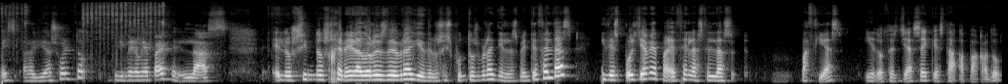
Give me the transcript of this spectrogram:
¿Veis? Ahora yo ya suelto. Primero me aparecen las, los signos generadores de braille de los seis puntos braille en las 20 celdas y después ya me aparecen las celdas vacías y entonces ya sé que está apagado.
